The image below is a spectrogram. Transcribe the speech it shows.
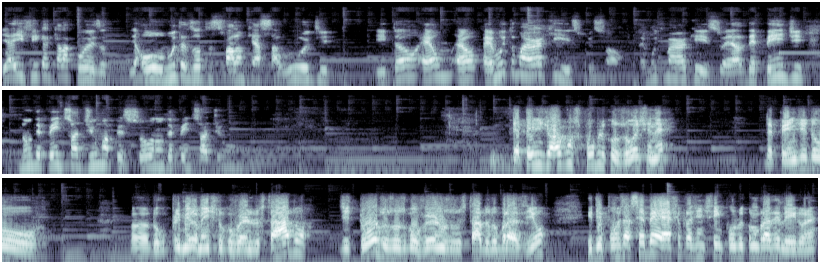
e aí fica aquela coisa. Ou muitas outras falam que é a saúde. Então é, um, é, é muito maior que isso, pessoal. É muito maior que isso. Ela depende, não depende só de uma pessoa, não depende só de um, depende de órgãos públicos hoje, né? Depende do, do, primeiramente do governo do estado, de todos os governos do estado do Brasil e depois da CBF para a gente ter público no brasileiro, né?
